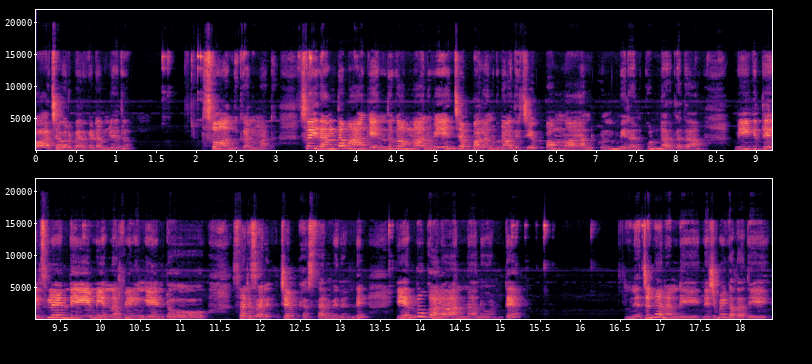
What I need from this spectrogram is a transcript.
వాచ్ ఎవరు పెరగడం లేదు. సో అందుకనమాట. సో ఇదంతా మాకు ఎందుకమ్మా నువ్వేం చెప్పాలనుకున్నావు అది చెప్పమ్మా అనుకుని మీరు అనుకుంటున్నారు కదా? మీకు తెలుసులేండి మీ ఇన్నర్ ఫీలింగ్ ఏంటో. సరే సరే చెప్పేస్తాను వినండి. ఎందుకు అలా అన్నాను అంటే నిజమేనండి నిజమే కదా అది.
